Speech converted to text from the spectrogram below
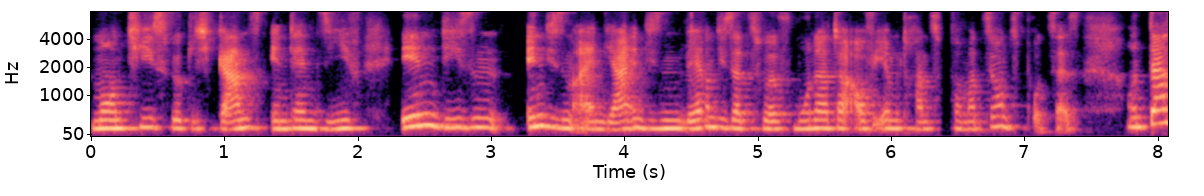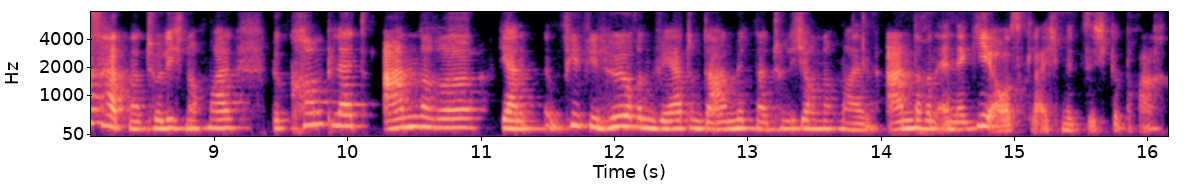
Montees wirklich ganz intensiv in diesem, in diesem einen Jahr, in diesen, während dieser zwölf Monate auf ihrem Transformationsprozess. Und das hat natürlich nochmal eine komplett andere, ja, viel, viel höheren Wert und damit natürlich auch nochmal einen anderen Energieausgleich mit sich gebracht,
